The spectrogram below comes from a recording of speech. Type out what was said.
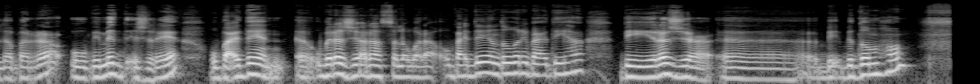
لبرا وبمد اجريه وبعدين آه وبرجع راسه لورا. وبعدين دغري بعديها بيرجع آه بضمهم. آه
